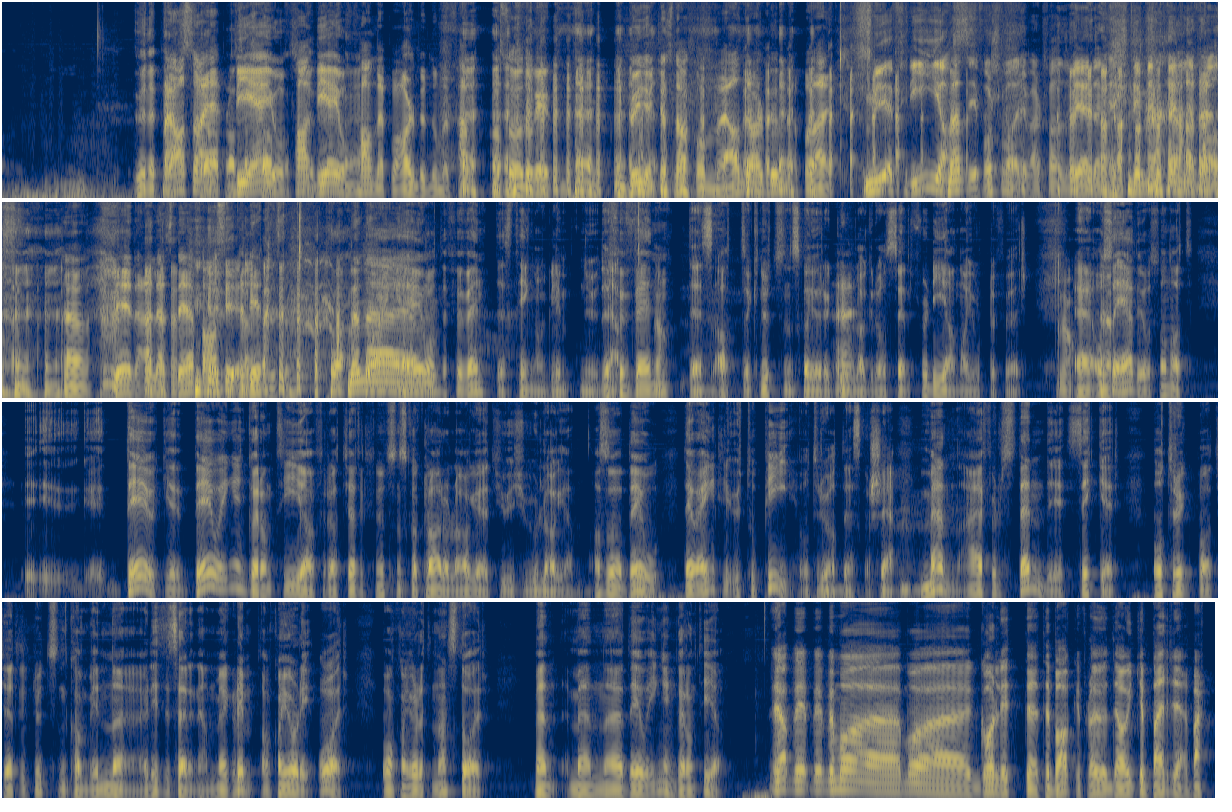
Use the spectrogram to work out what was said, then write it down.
Under press altså, fra vi er, jo vi er jo faen meg på album nummer fem. Altså, dere begynner jo ikke å snakke om andre albumet på det her. Mye frijazz i Forsvaret, i hvert fall. Vi er den eksperimentelle fasen. Ja, det er den LSD-fasen til Beatles. Poenget er jo eh, at det forventes ting av Glimt nå. Det Ja. forventes at Knutsen skal gjøre Gola gråstein fordi han har gjort det før. Ja. Eh, og så er det jo sånn at eh, det er, jo ikke, det er jo ingen garantier for at Kjetil Knutsen skal klare å lage et 2020-lag igjen. Altså, det, er jo, det er jo egentlig utopi å tro at det skal skje. Men jeg er fullstendig sikker og trygg på at Kjetil Knutsen kan vinne Eliteserien igjen med Glimt. Han kan gjøre det i år, og han kan gjøre det til neste år. Men, men eh, det er jo ingen garantier. Ja, vi, vi, vi må, eh, må eh, gå litt tilbake, for det har jo- ikke bare vært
